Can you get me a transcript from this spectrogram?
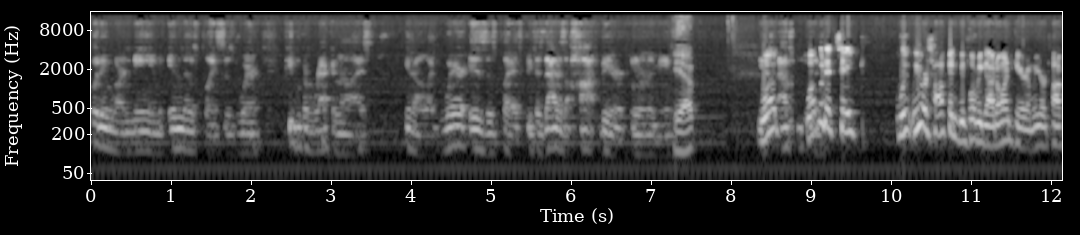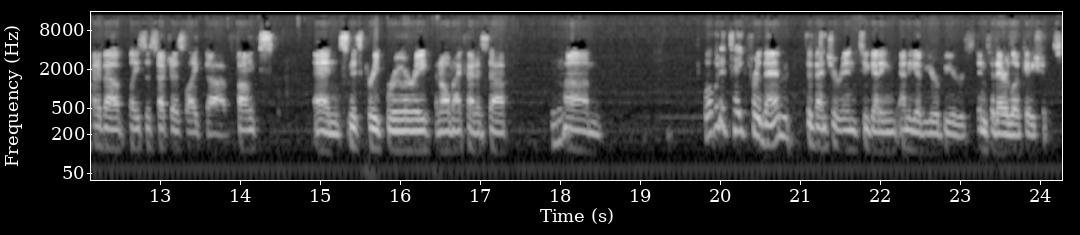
putting our name in those places where people can recognize. You know, like where is this place? Because that is a hot beer. You know what I mean? yep, Yeah, what absolutely. what would it take? We, we were talking before we got on here, and we were talking about places such as like uh, Funk's and Smith Creek Brewery and all that kind of stuff. Mhm. Um, what would it take for them to venture into getting any of your beers into their locations?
